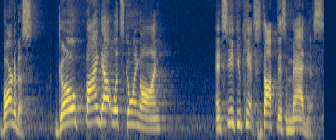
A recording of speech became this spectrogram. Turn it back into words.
Barnabas, go find out what's going on and see if you can't stop this madness.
